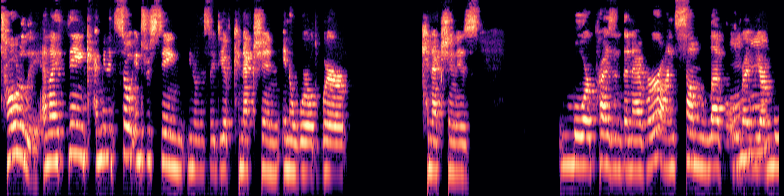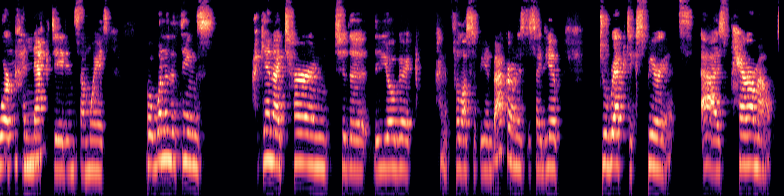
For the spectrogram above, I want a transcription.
Totally. And I think, I mean, it's so interesting, you know, this idea of connection in a world where connection is more present than ever on some level, right? We are more Mhm. connected in some ways. But one of the things, again, I turn to the, the yogic kind of philosophy and background is this idea of direct experience as paramount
